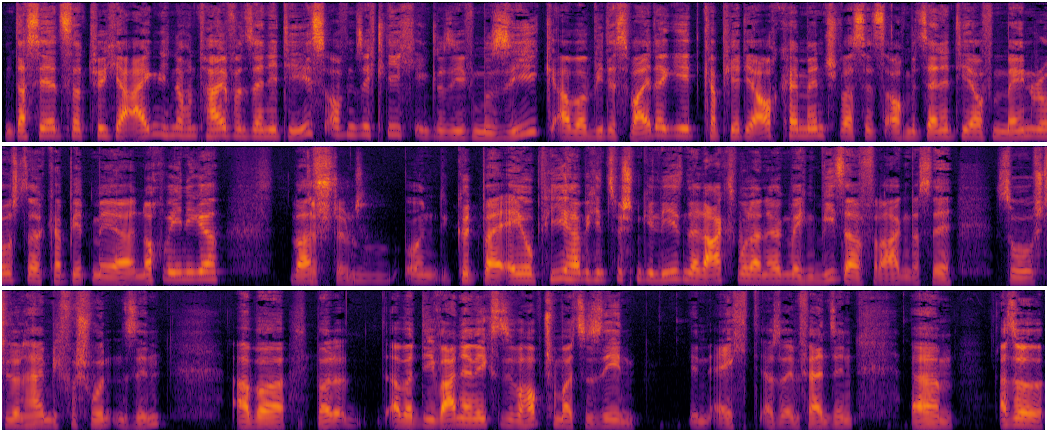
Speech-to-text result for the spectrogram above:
dass er jetzt natürlich ja eigentlich noch ein Teil von Sanity ist, offensichtlich, inklusive Musik, aber wie das weitergeht, kapiert ja auch kein Mensch, was jetzt auch mit Sanity auf dem Main Roaster kapiert man ja noch weniger. Was, das stimmt. Und gut, bei AOP habe ich inzwischen gelesen, da lag es wohl an irgendwelchen Visa-Fragen, dass sie so still und heimlich verschwunden sind. Aber, aber die waren ja wenigstens überhaupt schon mal zu sehen. In echt, also im Fernsehen. Ähm, also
